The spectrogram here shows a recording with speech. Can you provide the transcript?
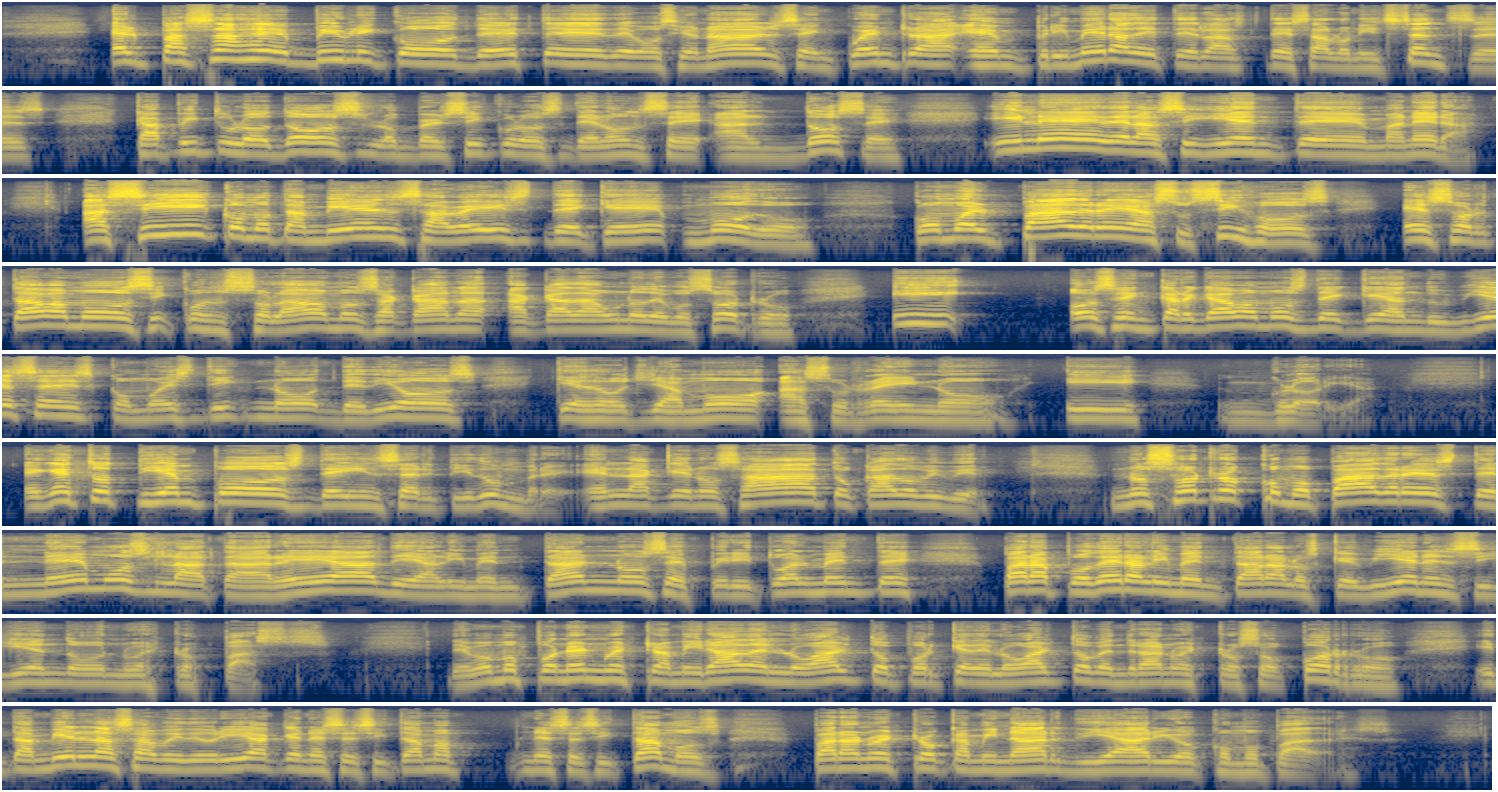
El pasaje bíblico de este devocional se encuentra en Primera de Tesalonicenses, capítulo 2, los versículos del 11 al 12, y lee de la siguiente manera. Así como también sabéis de qué modo, como el Padre a sus hijos, exhortábamos y consolábamos a cada, a cada uno de vosotros, y os encargábamos de que anduvieseis como es digno de Dios que os llamó a su reino y gloria. En estos tiempos de incertidumbre en la que nos ha tocado vivir, nosotros como padres tenemos la tarea de alimentarnos espiritualmente para poder alimentar a los que vienen siguiendo nuestros pasos. Debemos poner nuestra mirada en lo alto porque de lo alto vendrá nuestro socorro y también la sabiduría que necesitamos, necesitamos para nuestro caminar diario como padres.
